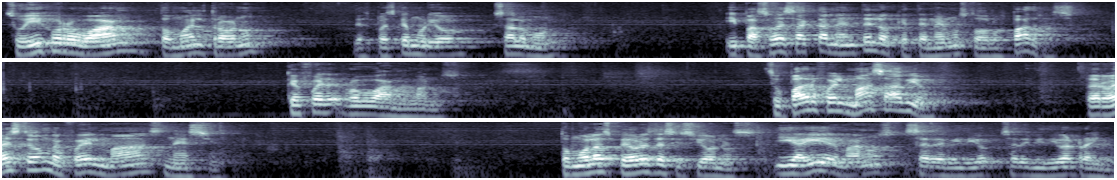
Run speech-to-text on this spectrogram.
su hijo Roboam tomó el trono después que murió Salomón y pasó exactamente lo que tememos todos los padres. ¿Qué fue Roboam, hermanos? Su padre fue el más sabio, pero este hombre fue el más necio tomó las peores decisiones y ahí, hermanos, se dividió, se dividió el reino.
